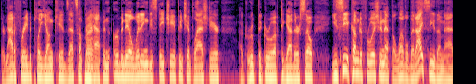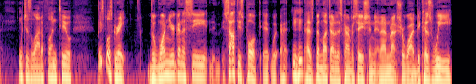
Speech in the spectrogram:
They're not afraid to play young kids. That's something that Right. happened. Urbandale winning the state championship last year, a group that grew up together. So you see it come to fruition at the level that I see them at, which is a lot of fun too. Baseball's great. The one you're going to see, Southeast Polk, it w- Mm-hmm. has been left out of this conversation, and I'm not sure why. Because we,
